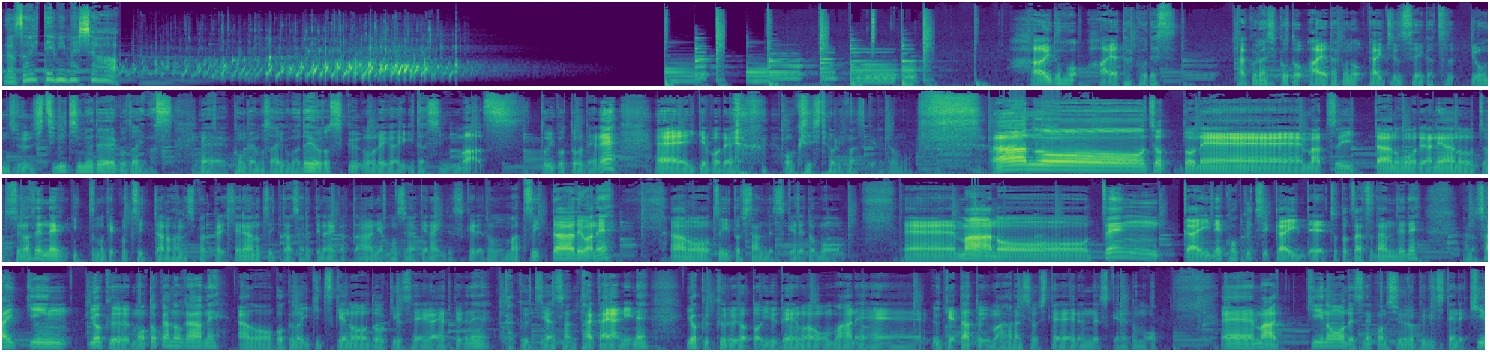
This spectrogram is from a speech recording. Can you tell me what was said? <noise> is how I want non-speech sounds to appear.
覗いてみましょうはいどうも、はやたこです。タコラジことあやたこの海中生活47日目でございます、えー、今回も最後までよろしくお願いいたします。ということでね、えー、イケボで <laughs> お送りしておりますけれども。あのー、ちょっとね、まあツイッターの方ではね、あの、ちょっとすいませんね、いつも結構ツイッターの話ばっかりしてね、あのツイッターされてない方には申し訳ないんですけれども、まあツイッターではね、あの、ツイートしたんですけれども、えー、まああの前回ね、告知会でちょっと雑談でね、あの、最近よく元カノがね、あの、僕の行きつけの同級生がやってるね、角打ち屋さん、高谷にね、よく来るよという電話をまあね、受けたというまあ話をしてるんですけれども、えー、まあ昨日ですね、この収録日時点で昨日、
